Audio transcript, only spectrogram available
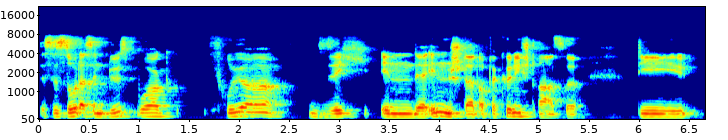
es ist so, dass in Duisburg früher sich in der Innenstadt auf der Königstraße die,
